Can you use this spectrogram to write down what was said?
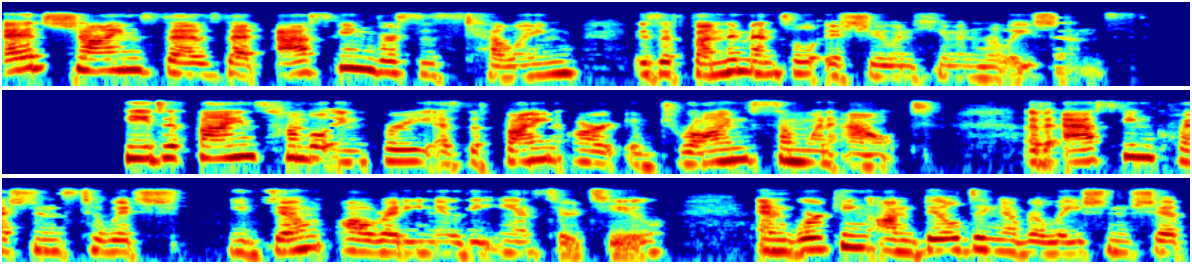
Ed Schein says that asking versus telling is a fundamental issue in human relations. He defines humble inquiry as the fine art of drawing someone out, of asking questions to which you don't already know the answer to, and working on building a relationship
